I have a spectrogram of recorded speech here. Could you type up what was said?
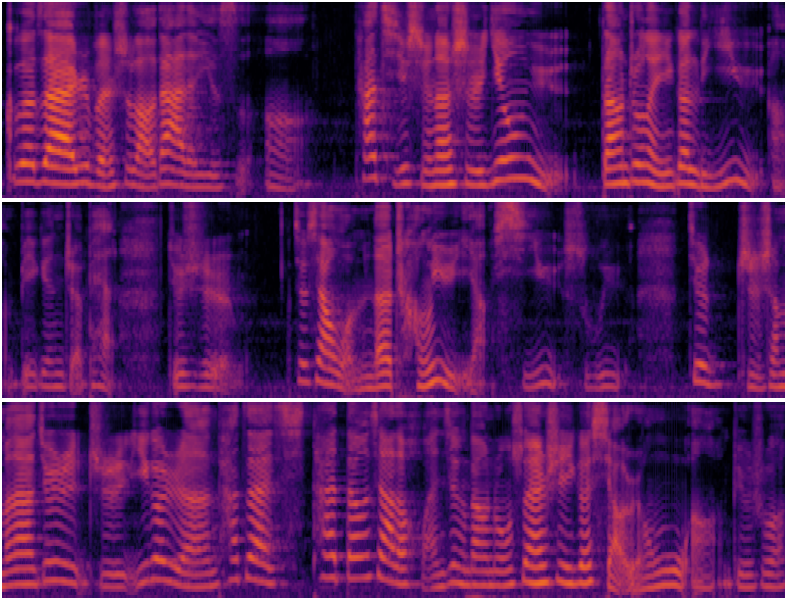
哥在日本是老大的意思。嗯，它其实呢是英语当中的一个俚语啊，Big in Japan，就是就像我们的成语一样，习语俗语，就指什么呢？就是指一个人他在他当下的环境当中，虽然是一个小人物啊，比如说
